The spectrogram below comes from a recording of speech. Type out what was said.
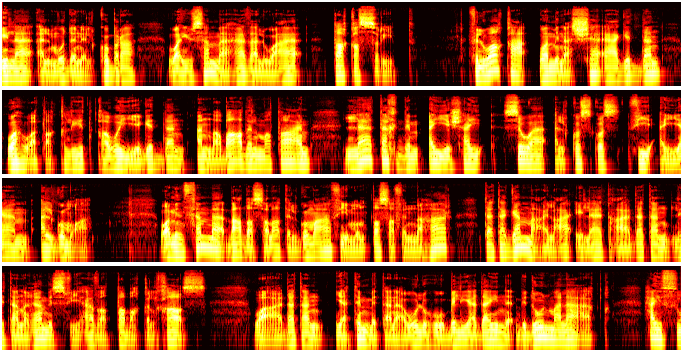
إلى المدن الكبرى ويسمى هذا الوعاء طاقة الصريط في الواقع ومن الشائع جدا وهو تقليد قوي جدا أن بعض المطاعم لا تخدم أي شيء سوى الكسكس في أيام الجمعة. ومن ثم بعد صلاة الجمعة في منتصف النهار تتجمع العائلات عادة لتنغمس في هذا الطبق الخاص وعادة يتم تناوله باليدين بدون ملاعق حيث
